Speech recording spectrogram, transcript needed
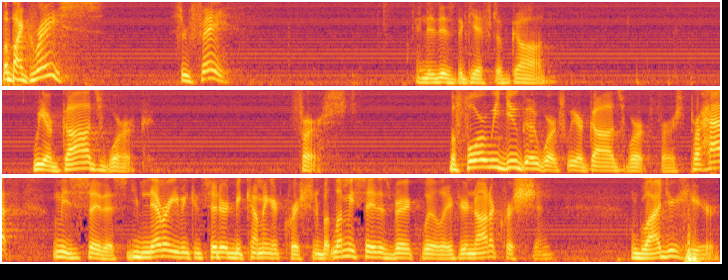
but by grace through faith. And it is the gift of God. We are God's work first. Before we do good works, we are God's work first. Perhaps, let me just say this you've never even considered becoming a Christian, but let me say this very clearly. If you're not a Christian, I'm glad you're here.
